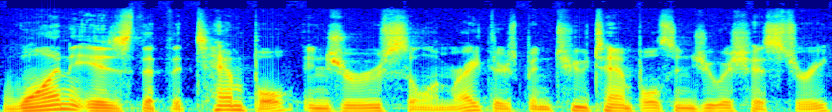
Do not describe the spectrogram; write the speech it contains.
One is that the temple in Jerusalem, right? There's been two temples in Jewish history.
